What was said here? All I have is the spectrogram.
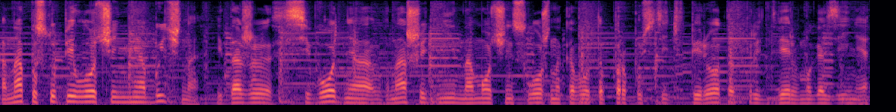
Она поступила очень необычно, и даже сегодня, в наши дни, нам очень сложно кого-то пропустить вперед, открыть дверь в магазине.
